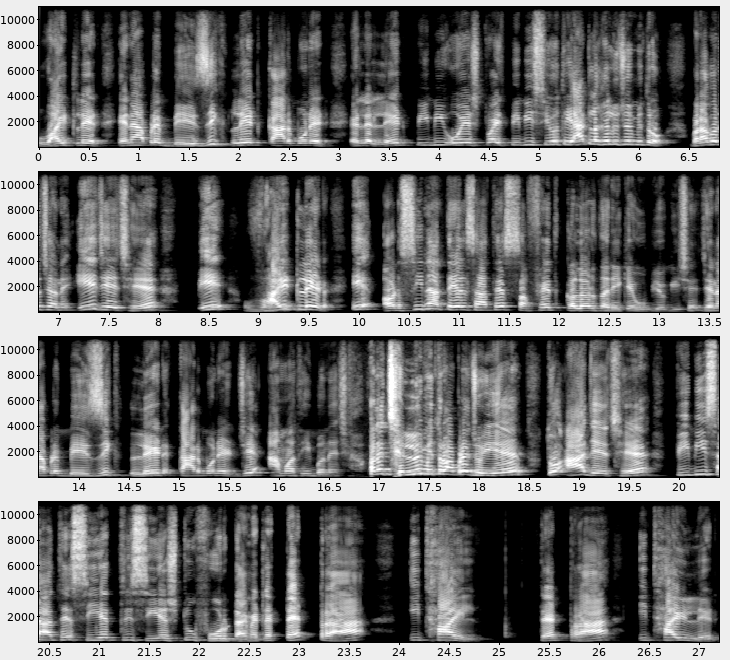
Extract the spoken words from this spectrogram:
વ્હાઇટ લેટ એને આપણે બેઝિક લેટ કાર્બોનેટ એટલે lead P B O S twice પીબીસીઓથી આ જ લખેલું છે મિત્રો. બરાબર છે? અને એ જે છે એ વ્હાઇટ લેડ એ અળસીના તેલ સાથે સફેદ કલર તરીકે ઉપયોગી છે, જેને આપણે બેઝિક લેડ કાર્બોનેટ જે આમાંથી બને છે. અને છેલ્લું મિત્રો આપણે જોઈએ તો આ જે છે પીબી સાથે CH three CH two four time એટલે tetra ethyl tetra ethyl lead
